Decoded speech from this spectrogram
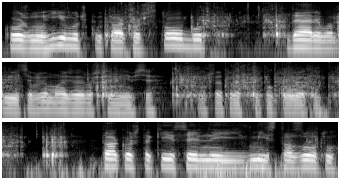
кожну гілочку, також стовбур дерева. Дивіться, вже майже розчинився. Ну, Ще трошки поколотим. Також такий сильний вміст азоту.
